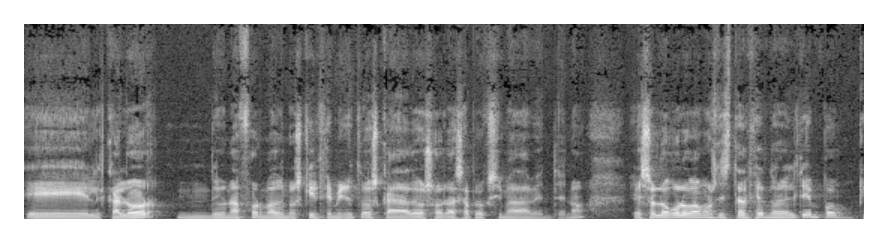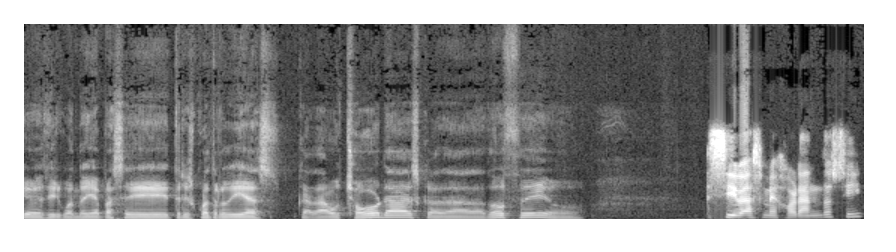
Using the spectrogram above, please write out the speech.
eh, el calor de una forma de unos 15 minutos cada dos horas aproximadamente, ¿no? Eso luego lo vamos distanciando en el tiempo, quiero decir, cuando ya pase 3-4 días cada 8 horas, cada 12 o... Si vas mejorando, sí.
